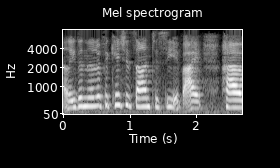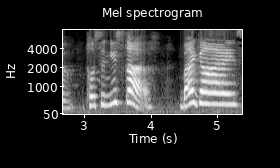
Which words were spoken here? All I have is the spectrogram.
and leave the notifications on to see if I have posted new stuff. Bye guys.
